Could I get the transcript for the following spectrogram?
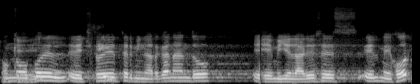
No por el hecho de terminar ganando eh, Millonarios es el mejor.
